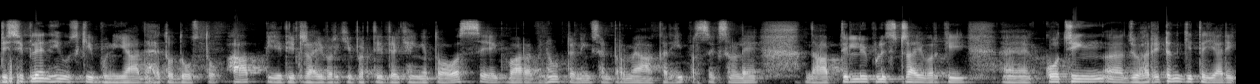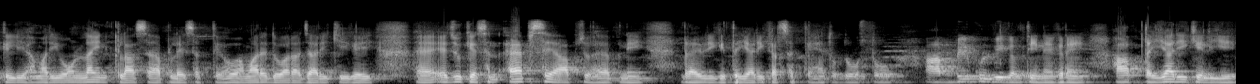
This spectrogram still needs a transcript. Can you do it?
डिसिप्लिन ही उसकी बुनियाद है। तो दोस्तों, आप यदि ड्राइवर की भर्ती देखेंगे तो अवश्य एक बार अभिनव ट्रेनिंग सेंटर में आकर ही प्रशिक्षण लें। आप दिल्ली पुलिस ड्राइवर की कोचिंग जो है रिटर्न की तैयारी के लिए हमारी ऑनलाइन क्लास आप ले सकते हो। हमारे द्वारा जारी की गई एजुकेशन ऐप से आप जो है अपनी ड्राइवरी की तैयारी कर सकते हैं। तो दोस्तों, आप बिल्कुल भी गलती नहीं करें। आप तैयारी के लिए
